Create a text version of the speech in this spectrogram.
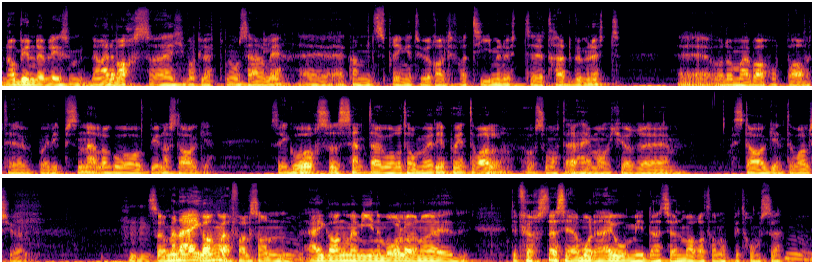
nå begynner det å bli liksom, Nå er det mars, og jeg har ikke fått løpt noe særlig. Jeg kan springe turer alltid fra 10 minutter til 30 minutter. Eh, Og da må jeg bare hoppe av og til på ellipsen eller gå og begynne å stage. Så i går så sendte jeg av gårde Tommy de på intervall, og så måtte jeg hjem og kjøre eh, stagintervall sjøl. Men jeg er i gang i hvert fall. sånn Jeg er i gang med mine mål. Og nå er, det første jeg ser mot, er jo Midnattssønn maraton oppe i Tromsø. Mm.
